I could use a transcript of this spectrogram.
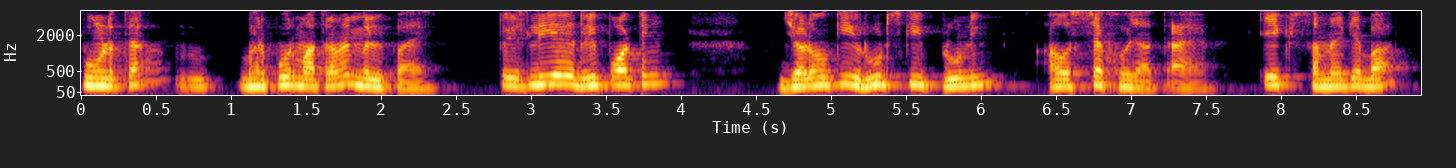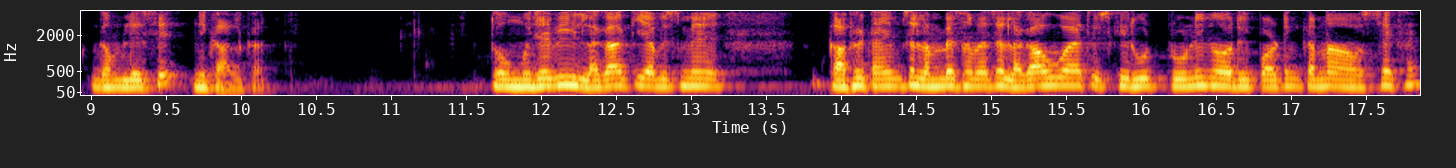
पूर्णता, भरपूर मात्रा में मिल पाए। तो इसलिए रिपोर्टिंग जड़ों की रूट्स की प्रूनिंग आवश्यक हो जाता है। एक समय के बाद गमले से निकाल कर तो मुझे भी लगा कि अब इसमें काफ़ी टाइम से, लंबे समय से लगा हुआ है तो इसकी रूट प्रूनिंग और रिपोर्टिंग करना आवश्यक है।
